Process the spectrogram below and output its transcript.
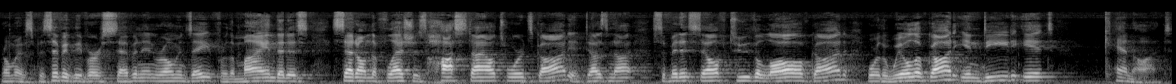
Romans, specifically verse 7 in Romans 8 For the mind that is set on the flesh is hostile towards God. It does not submit itself to the law of God or the will of God. Indeed, it cannot.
